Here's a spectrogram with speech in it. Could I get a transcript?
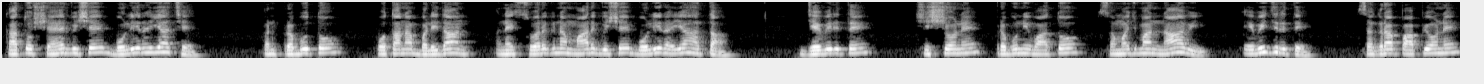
કાં તો શહેર વિશે બોલી રહ્યા છે? પણ પ્રભુ તો પોતાના બલિદાન અને સ્વર્ગના માર્ગ વિશે બોલી રહ્યા હતા. જેવી રીતે શિષ્યોને પ્રભુની વાતો સમજમાં ના આવી, એવી જ રીતે સગરા પાપીઓને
